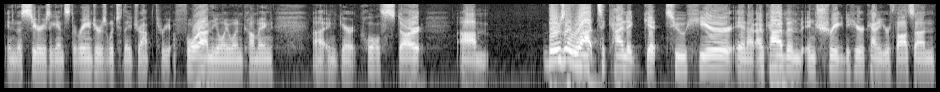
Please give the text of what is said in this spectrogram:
in this series against the Rangers, which they dropped three of four on. The only one coming uh, in Gerrit Cole's start. Um, there's a lot to kind of get to here, and I, am kind of been intrigued to hear kind of your thoughts on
